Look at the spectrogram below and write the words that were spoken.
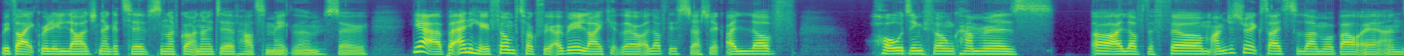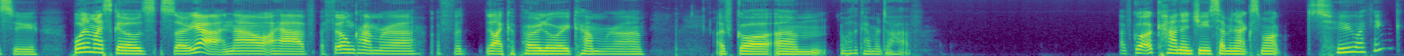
with like really large negatives. And I've got an idea of how to make them. So yeah, but anywho, film photography, I really like it though. I love the aesthetic. I love holding film cameras oh, I love the film. I'm just really excited to learn more about it and to broaden my skills. So yeah, and now I have a film camera, for like a Polaroid camera. I've got um, what other camera do I have? I've got a Canon G7X Mark II, I think,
